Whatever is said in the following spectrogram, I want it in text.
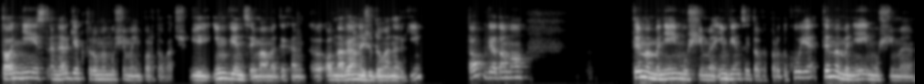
to nie jest energia, którą my musimy importować. I im więcej mamy tych odnawialnych źródeł energii, to wiadomo, tym mniej musimy, im więcej to wyprodukuje, tym mniej musimy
